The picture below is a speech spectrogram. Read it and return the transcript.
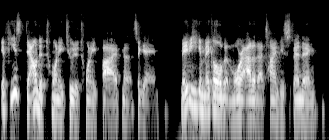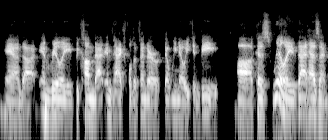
If he's down to 22 to 25 minutes a game, maybe he can make a little bit more out of that time he's spending and uh, and really become that impactful defender that we know he can be. Because uh, really, that hasn't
